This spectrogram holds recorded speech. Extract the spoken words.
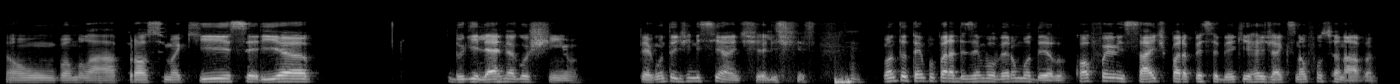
Então, vamos lá. A próxima aqui seria do Guilherme Agostinho. Pergunta de iniciante. Ele diz: Quanto tempo para desenvolver um modelo? Qual foi o insight para perceber que regex não funcionava?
